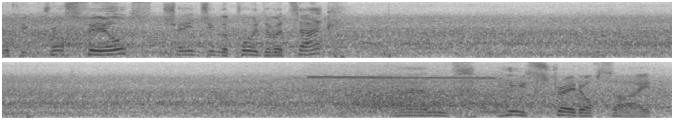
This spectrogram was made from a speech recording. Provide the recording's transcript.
Looking cross-field, changing the point of attack. And he's straight offside.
